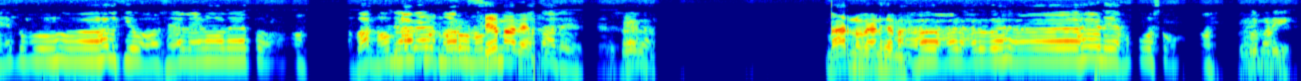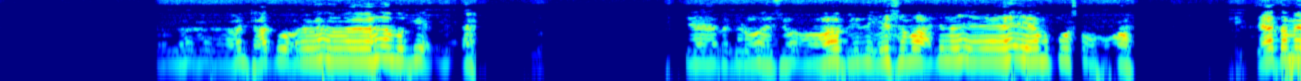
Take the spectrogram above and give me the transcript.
એક બોલ કેવો છે વેણાવે તો શેમાં આવે? બારનું વેણ છે ત્યાં તમે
